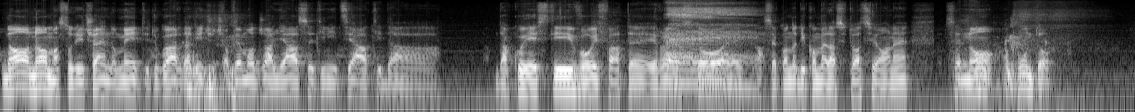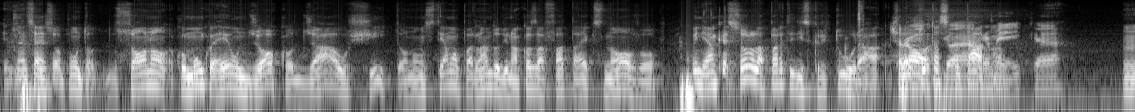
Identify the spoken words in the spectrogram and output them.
No, no, ma sto dicendo, metti, tu guarda, dici, ci abbiamo già gli asset iniziati da, da questi, voi fate il resto e a seconda di com'è la situazione, se no, appunto, nel senso, appunto, sono, comunque è un gioco già uscito, non stiamo parlando di una cosa fatta ex novo, quindi anche solo la parte di scrittura ce l'hai Però tutta occhio, è un ascoltata. remake, eh. Mm.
